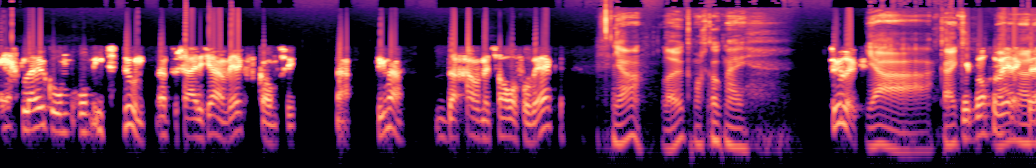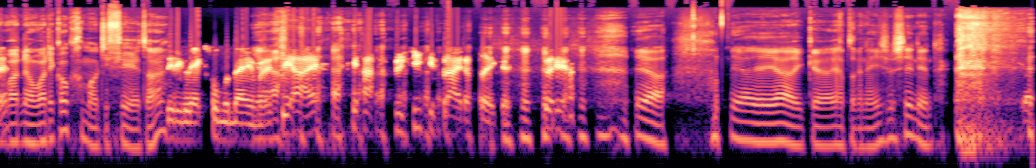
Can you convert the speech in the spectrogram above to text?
echt leuk om, om iets te doen? Nou, toen zeiden ze ja, een werkvakantie. Nou, prima, daar gaan we met z'n allen voor werken. Ja, leuk. Mag ik ook mee? Tuurlijk. Ja, kijk. Je hebt wel gewerkt, nou, hè? Nou, nou word ik ook gemotiveerd, hè? Die relaxed ondernemer. Ja. Ja, hè? ja vrijdag zeker. ja. Ja, ja, ja, ja ik uh, heb er ineens weer zin in. Ja,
